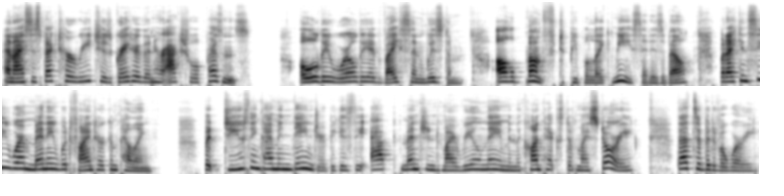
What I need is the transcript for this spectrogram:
and I suspect her reach is greater than her actual presence. Oldie worldy advice and wisdom, all bump to people like me, said Isabel, but I can see where many would find her compelling. But do you think I'm in danger because the app mentioned my real name in the context of my story? That's a bit of a worry.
